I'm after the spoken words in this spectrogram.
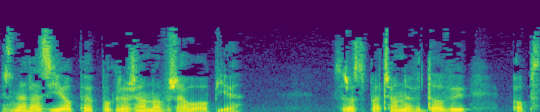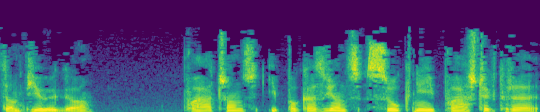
znalazł Jopę pogrążoną w żałobie. Zrozpaczone wdowy obstąpiły go, płacząc i pokazując suknie i płaszcze, które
